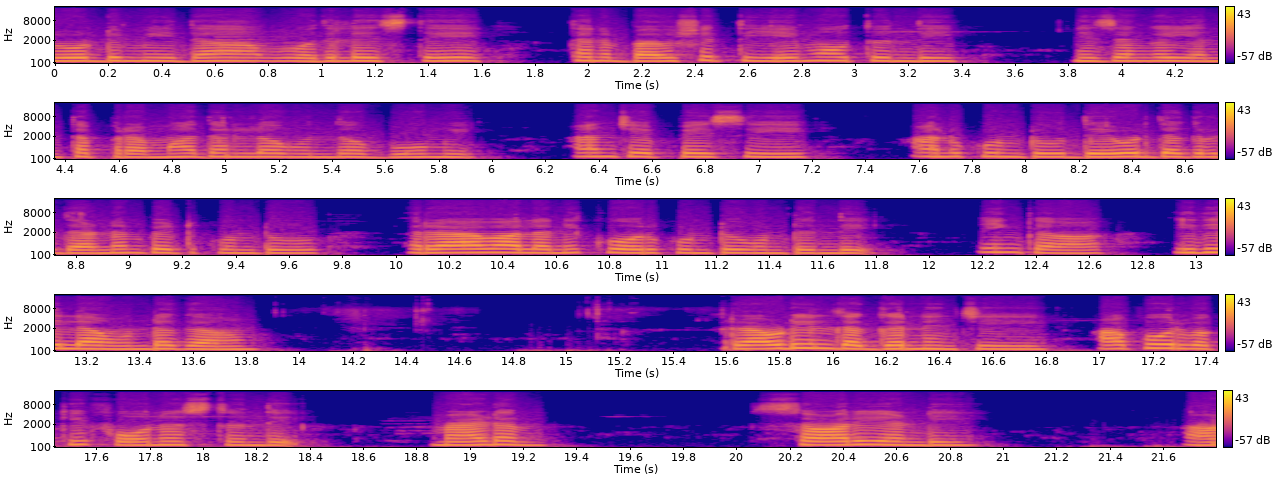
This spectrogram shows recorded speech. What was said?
రోడ్డు మీద వదిలేస్తే తన భవిష్యత్తు ఏమవుతుంది? నిజంగా ఎంత ప్రమాదంలో ఉందో భూమి అని చెప్పేసి అనుకుంటూ దేవుడి దగ్గర దండం పెట్టుకుంటూ రావాలని కోరుకుంటూ ఉంటుంది. ఇంకా ఇదిలా ఉండగా రౌడీల దగ్గర నుంచి అపూర్వకి ఫోన్ వస్తుంది. మేడం సారీ అండి. ఆ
